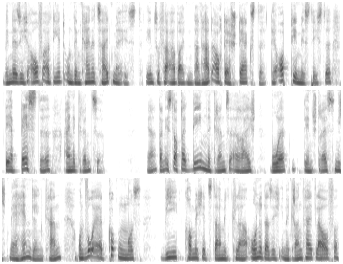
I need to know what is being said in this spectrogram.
wenn der sich aufaddiert und wenn keine Zeit mehr ist, den zu verarbeiten, dann hat auch der Stärkste, der Optimistischste, der Beste eine Grenze. Ja, dann ist auch bei dem eine Grenze erreicht, wo er den Stress nicht mehr handeln kann und wo er gucken muss, wie komme ich jetzt damit klar, ohne dass ich in eine Krankheit laufe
